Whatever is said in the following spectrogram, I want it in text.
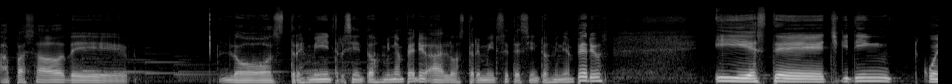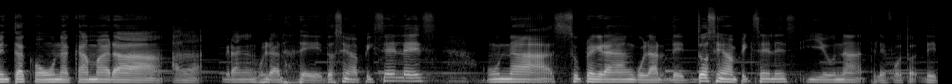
ha pasado de los 3300 mAh a los 3700 mAh y este chiquitín cuenta con una cámara a gran angular de 12 megapíxeles, una super gran angular de 12 megapíxeles y una telefoto de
